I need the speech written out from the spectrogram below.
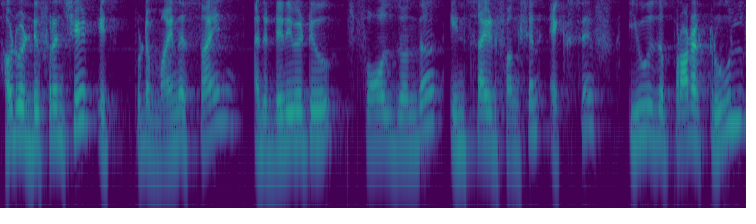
how do I differentiate? It's put a minus sign and the derivative falls on the inside function xf use the product rule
